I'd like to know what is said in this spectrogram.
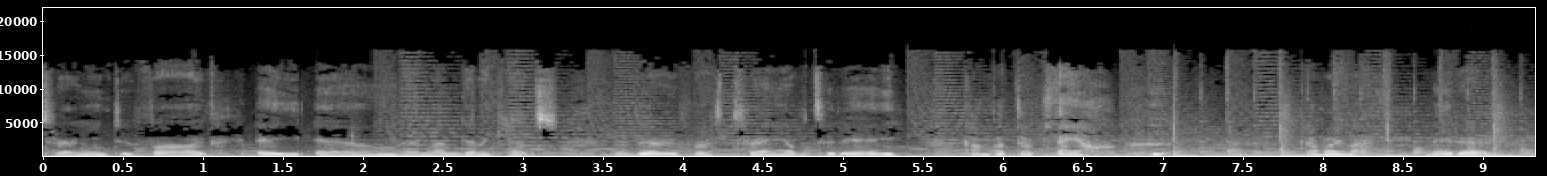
turning to 5 a.m. and I'm gonna catch the very first train of today. Later.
